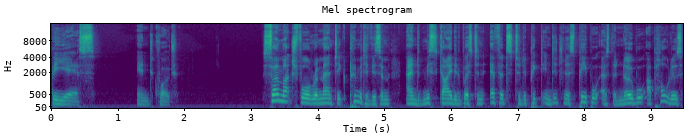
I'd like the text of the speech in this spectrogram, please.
BS. End quote. So much for romantic primitivism and misguided Western efforts to depict Indigenous people as the noble upholders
